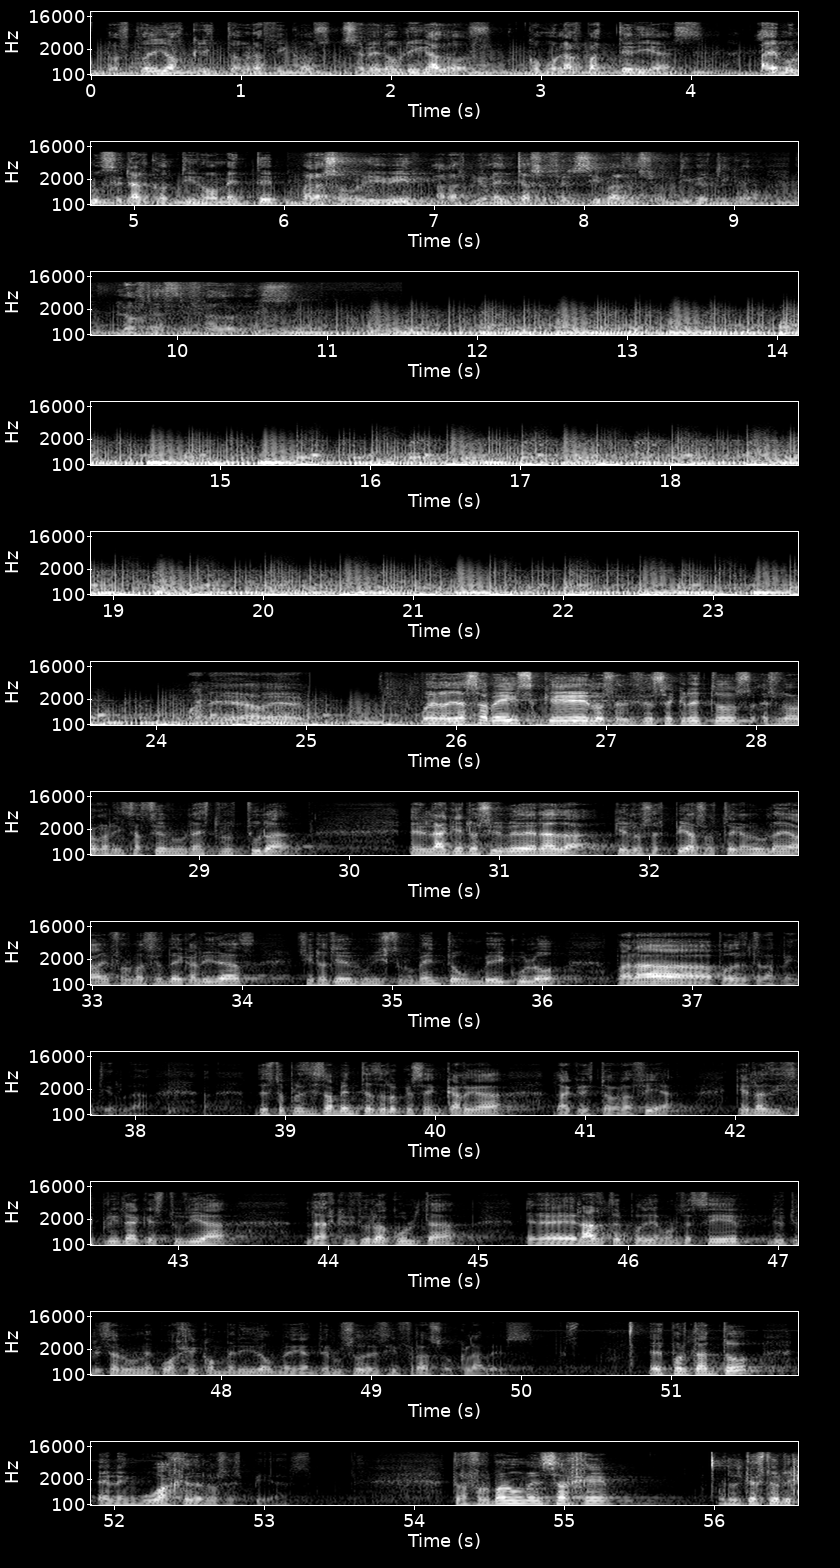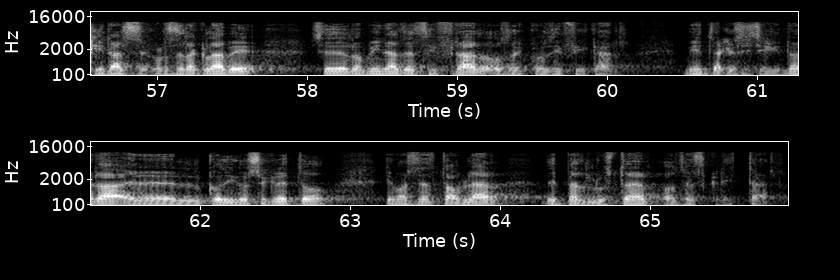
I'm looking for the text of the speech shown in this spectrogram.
los códigos criptográficos se ven obligados, como las bacterias, a evolucionar continuamente para sobrevivir a las violentas ofensivas de su antibiótico, los descifradores. Bueno, ya sabéis que los servicios secretos es una organización, una estructura en la que no sirve de nada que los espías obtengan una información de calidad si no tienen un instrumento, un vehículo para poder transmitirla. De esto precisamente es de lo que se encarga la criptografía, que es la disciplina que estudia la escritura oculta, el arte, podríamos decir, de utilizar un lenguaje convenido mediante el uso de cifras o claves. Es, por tanto, el lenguaje de los espías. Transformar un mensaje en el texto original, se conoce la clave, se denomina descifrar o decodificar, mientras que si se ignora el código secreto, hemos de hablar de perlustrar o descriptar.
